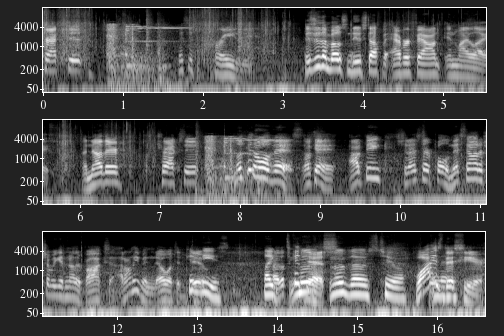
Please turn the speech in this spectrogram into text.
tracksuit. This is crazy. This is the most new stuff I've ever found in my life. Another tracksuit. Look at all this. Okay, I think, should I start pulling this out or should we get another box out? I don't even know what to Get do. these. Like, Alright, let's get move, this. move those two. Why is then- this here?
